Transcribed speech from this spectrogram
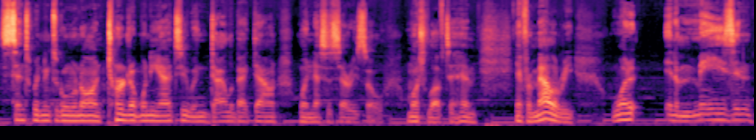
sense what things are going on, turn it up when he had to, and dial it back down when necessary. So much love to him. And for Mallory, what an amazing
